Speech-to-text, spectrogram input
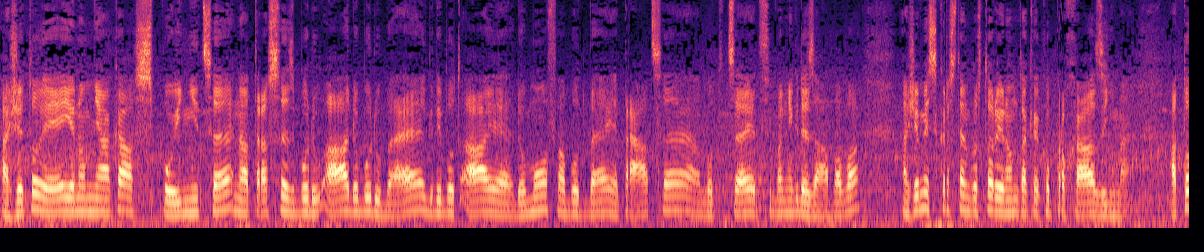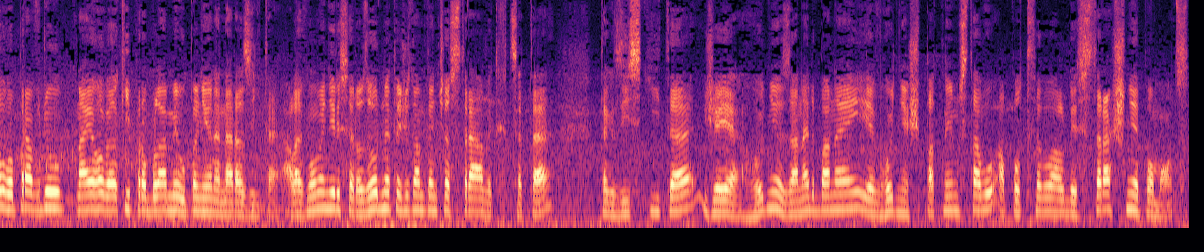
a že to je jenom nějaká spojnice na trase z bodu A do bodu B, kdy bod A je domov a bod B je práce a bod C je třeba někde zábava a že my skrz ten prostor jenom tak jako procházíme. A to opravdu na jeho velký problémy úplně nenarazíte. Ale v momentě, kdy se rozhodnete, že tam ten čas strávit chcete, tak zjistíte, že je hodně zanedbaný, je v hodně špatném stavu a potřeboval by strašně pomoc.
